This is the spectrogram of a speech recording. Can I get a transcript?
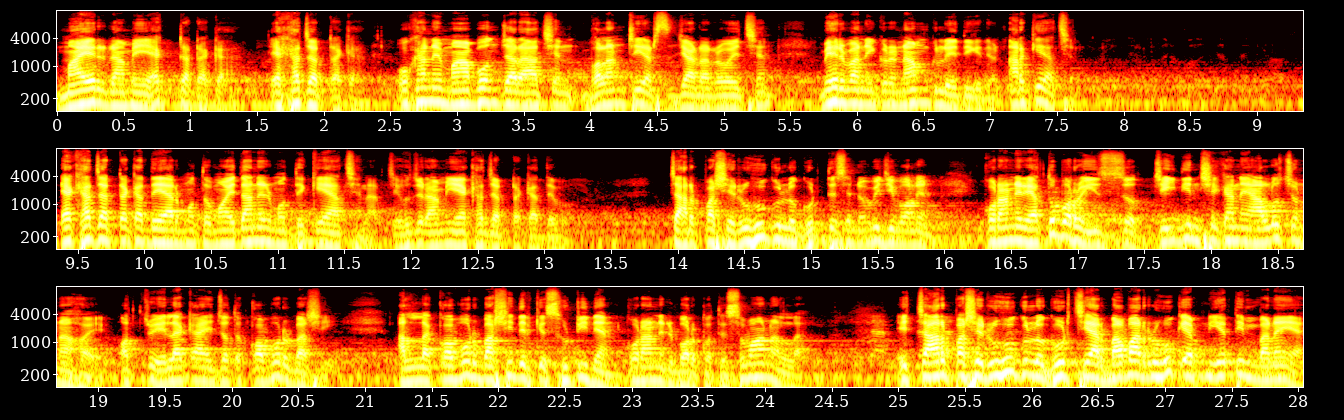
মায়ের নামে একটা টাকা এক হাজার টাকা। ওখানে মা বোন যারা আছেন ভলান্টিয়ার্স যারা রয়েছেন মেহরবানি করে নামগুলো এদিকে দেবেন। আর কে আছেন? এক হাজার টাকা দেওয়ার মতো ময়দানের মধ্যে কে আছেন আর যে? হুজুর আমি এক হাজার টাকা দেব। চারপাশে রুহুগুলো ঘুরতেছে নবীজি বলেন কোরআনের এত বড় ইজ্জত যেই দিন সেখানে আলোচনা হয় অত্র এলাকায় যত কবরবাসী আল্লাহ কবরবাসীদেরকে ছুটি দেন কোরআনের বরকতে। সোমান আল্লাহ এই চারপাশে রুহুগুলো ঘুরছে আর বাবার রুহুকে আপনি এতিম বানাইয়া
